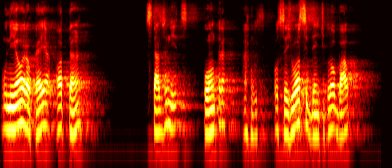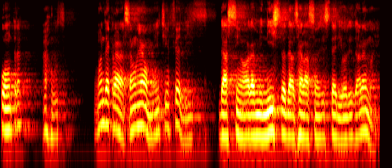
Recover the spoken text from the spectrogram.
União Europeia, OTAN, Estados Unidos, contra a Rússia. Ou seja, o Ocidente global contra a Rússia. Uma declaração realmente infeliz da senhora ministra das Relações Exteriores da Alemanha.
